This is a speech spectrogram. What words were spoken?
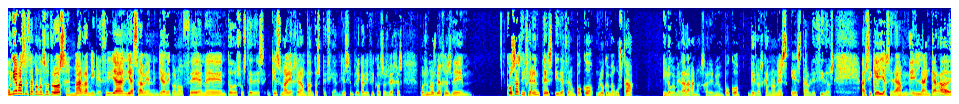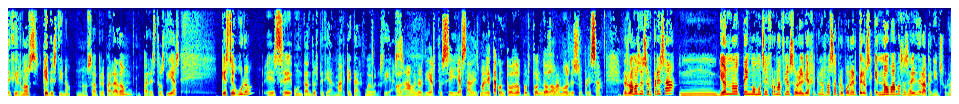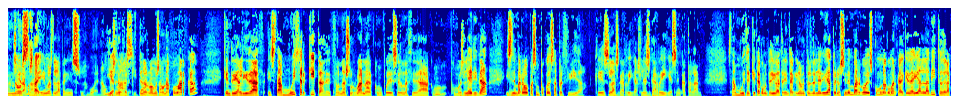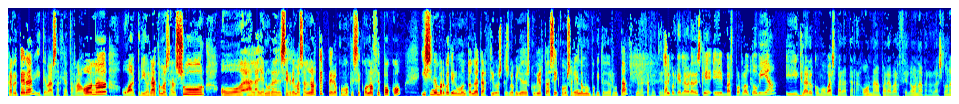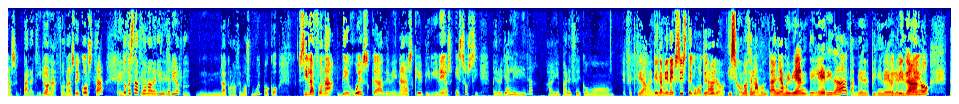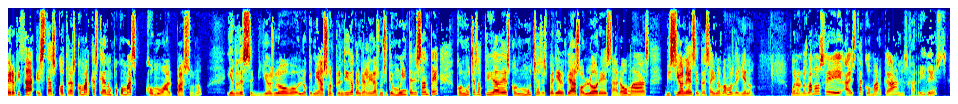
Un día más está con nosotros Mar Ramírez. Ella, ya saben, ya le conocen eh, todos ustedes, que es una viajera un tanto especial. Yo siempre califico esos viajes, pues unos viajes de cosas diferentes y de hacer un poco lo que me gusta y lo que me da la gana, salirme un poco de los cánones establecidos. Así que ella será la encargada de decirnos qué destino nos ha preparado para estos días, que seguro es eh, un tanto especial. Mar, ¿qué tal? Muy buenos días. Hola, buenos días. Pues sí, ya sabes, maleta con todo porque ¿Con nos todo? vamos de sorpresa. Nos vamos de sorpresa. Mm, yo no tengo mucha información sobre el viaje que nos vas a proponer, pero sí que no vamos a salir de la península. Nos no quedamos ahí. salimos de la península. Bueno, y es más, cerquita. nos vamos a una comarca que en realidad está muy cerquita de zonas urbanas, como puede ser una ciudad como, es Lérida, y sin embargo pasa un poco desapercibida, que es Las Garrigas, Les Garrigues en catalán. Está muy cerquita, como te digo, a 30 kilómetros de Lérida, pero sin embargo es como una comarca que queda ahí al ladito de la carretera y te vas hacia Tarragona, o al Priorato más al sur, o a la llanura del Segre más al norte, pero como que se conoce poco y sin embargo tiene un montón de atractivos, que es lo que yo he descubierto así, como saliéndome un poquito de ruta de la carretera. Sí, porque la verdad es que eh, vas por la autovía y claro, como vas para Tarragona, para Barcelona, para las zonas, para Girona, zonas de costa, toda esta zona del interior mm, la conocemos muy poco. Sí, la zona de Huesca, de Benasque, Pirineos, eso sí, pero ya Lérida ahí parece como Efectivamente. que también existe como Teruel. Claro, y se conoce la montaña muy bien de Lérida, también el Pirineo El leridano, Pirineo. pero quizá estas otras comarcas quedan un poco más como al paso, ¿no? Y entonces yo es lo, lo que me ha sorprendido, que en realidad es un sitio muy interesante, con muchas actividades, con muchas experiencias, olores, aromas, visiones, entonces ahí nos vamos de lleno. Bueno, nos vamos eh, a esta comarca, Les Garrigues,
